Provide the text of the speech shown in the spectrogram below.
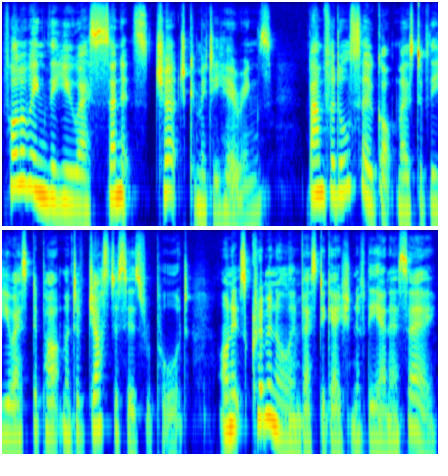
Following the US Senate's Church Committee hearings, Bamford also got most of the US Department of Justice's report on its criminal investigation of the NSA.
